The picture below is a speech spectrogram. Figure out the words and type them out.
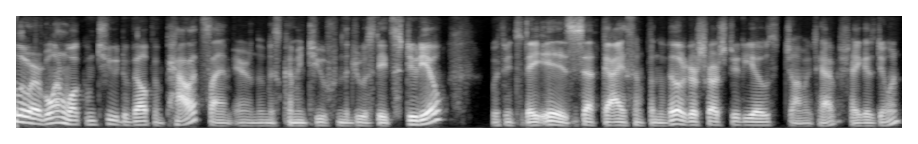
Hello, everyone. Welcome to Developing Palates. I am Aaron Loomis coming to you from the Drew Estate Studio. With me today is Seth Geisen from the Villager Scar Studios, John McTavish. How you guys doing?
